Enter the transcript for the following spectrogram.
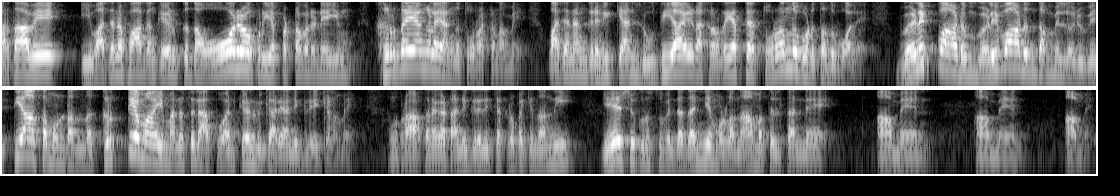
കർത്താവെ ഈ വചനഭാഗം കേൾക്കുന്ന ഓരോ പ്രിയപ്പെട്ടവരുടെയും ഹൃദയങ്ങളെ അങ്ങ് തുറക്കണമേ. വചനം ഗ്രഹിക്കാൻ ലുതിയായുടെ ഹൃദയത്തെ തുറന്നു കൊടുത്തതുപോലെ വെളിപ്പാടും വെളിപാടും തമ്മിൽ ഒരു വ്യത്യാസമുണ്ടെന്ന് കൃത്യമായി മനസ്സിലാക്കുവാൻ കേൾവിക്കാരെ അനുഗ്രഹിക്കണമേ. അങ്ങ് പ്രാർത്ഥന കേട്ട് അനുഗ്രഹിച്ച കൃപയ്ക്ക് നന്ദി. യേശു ക്രിസ്തുവിന്റെ ധന്യമുള്ള നാമത്തിൽ തന്നെ ആമേൻ ആമേൻ ആമേൻ.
